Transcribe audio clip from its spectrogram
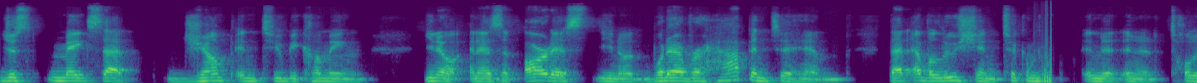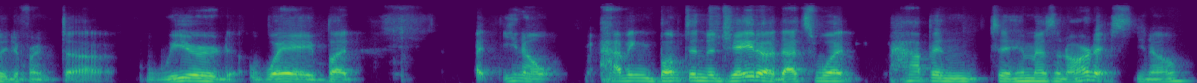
just makes that jump into becoming you know and as an artist you know whatever happened to him that evolution took him in a, in a totally different uh, weird way but uh, you know having bumped into jada that's what happened to him as an artist, you know,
